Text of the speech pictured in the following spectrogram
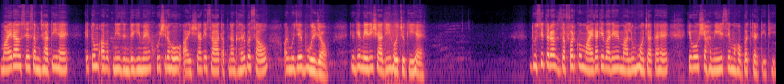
मायरा उसे समझाती है कि तुम अब अपनी ज़िंदगी में खुश रहो, आयशा के साथ अपना घर बसाओ और मुझे भूल जाओ, क्योंकि मेरी शादी हो चुकी है। दूसरी तरफ़ ज़फ़र को मायरा के बारे में मालूम हो जाता है कि वो शाहमीर से मोहब्बत करती थी।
